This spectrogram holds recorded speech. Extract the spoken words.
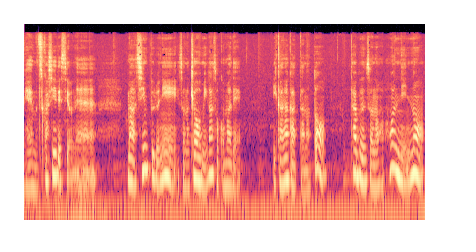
いや難しいですよね。まあシンプルにその興味がそこまでいかなかったのと多分その本人の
